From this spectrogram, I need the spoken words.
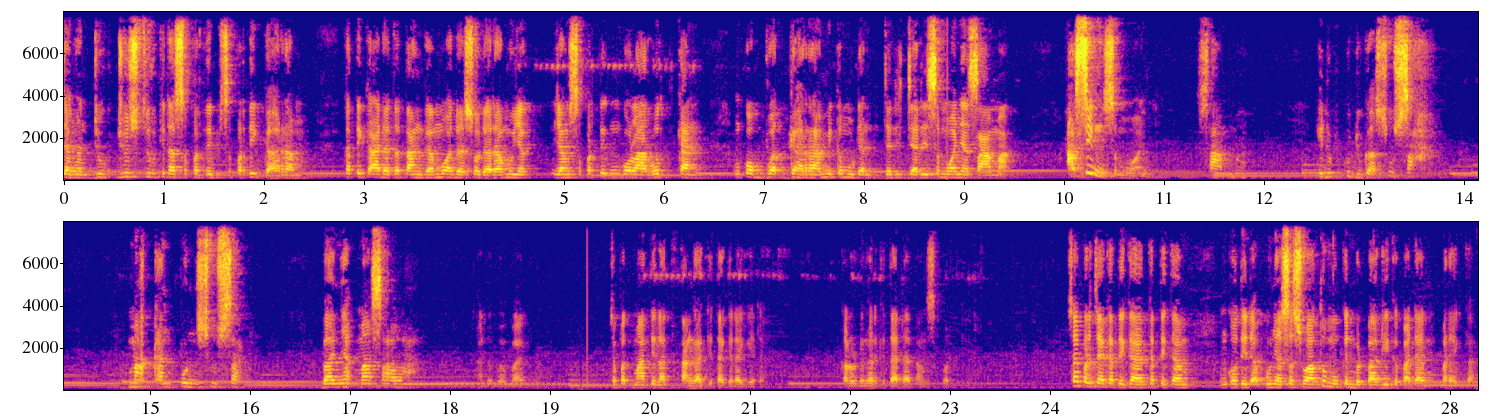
Jangan justru kita seperti seperti garam. Ketika ada tetanggamu, ada saudaramu yang yang seperti engkau larutkan, engkau buat garami kemudian jadi jadi semuanya sama, asin semuanya, sama. Hidupku juga susah makan pun susah, banyak masalah. Aduh Bapak cepat matilah tetangga kita kira-kira. Kalau dengar kita datang seperti itu. Saya percaya ketika ketika engkau tidak punya sesuatu mungkin berbagi kepada mereka.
